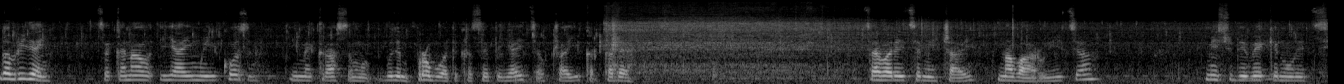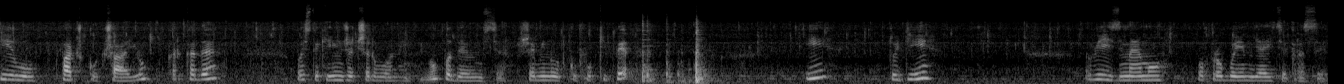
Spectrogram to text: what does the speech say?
Добрий день! Це канал Я і мої кози. І ми красимо, будемо пробувати красити яйця в чаї каркаде. Це вариться мій чай, наварюється. Ми сюди викинули цілу пачку чаю каркаде. Ось такий він вже червоний. Ну, подивимося. Ще минутку покипить. І тоді візьмемо, попробуємо яйця красити.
